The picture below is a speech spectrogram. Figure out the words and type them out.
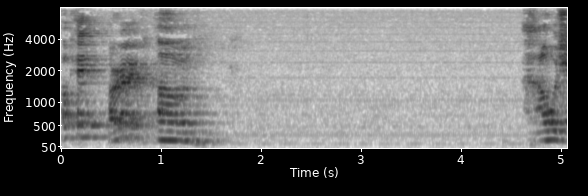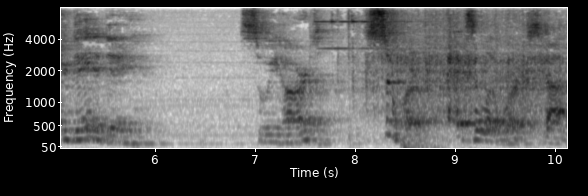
Okay, all right. Um, how was your day today, sweetheart? Super! Excellent work, Scott.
